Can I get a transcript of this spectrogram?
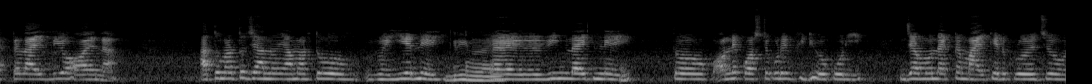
একটা লাইট দিয়ে হয় না। আর তোমরা তো জানোই আমার তো ইয়ে নেই। রিং লাইট নেই। তো অনেক কষ্ট করে ভিডিও করি। যেমন একটা মাইকের প্রয়োজন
